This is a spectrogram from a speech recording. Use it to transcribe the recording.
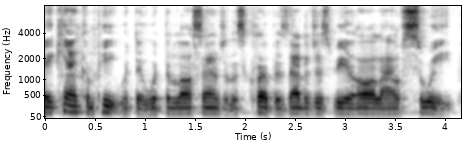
they can't compete with the with the Los Angeles Clippers. That'll just be an all out sweep.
